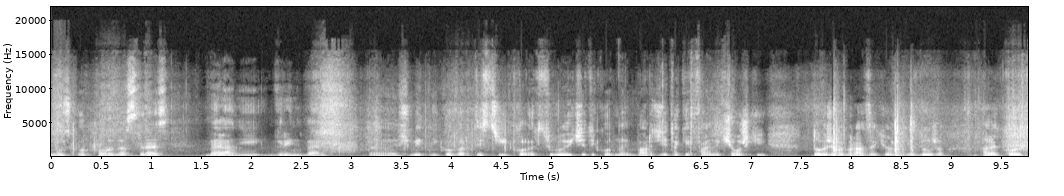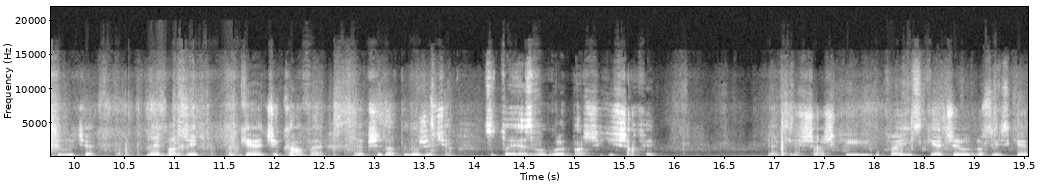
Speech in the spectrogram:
Mózg odporny na stres. Melanie Greenberg. E, śmietnikowi artyści. Kolekcjonujcie tylko najbardziej takie fajne książki. Dobrze Wam radzę, książek nie dużo, ale kolekcjonujcie najbardziej takie ciekawe, e, przydatne do życia. Co to jest w ogóle? Patrzcie, jakieś szachy jakieś szaszki ukraińskie czy rosyjskie.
